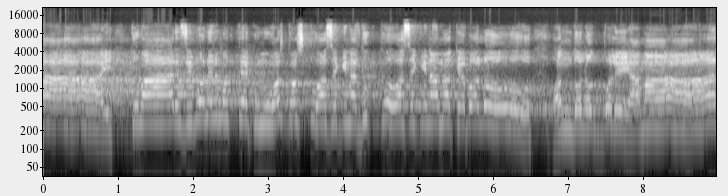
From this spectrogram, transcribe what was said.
ভাই, তোমার জীবনের মধ্যে কোনো কষ্ট আছে কিনা, দুঃখ আছে কিনা আমাকে বলো। অন্ধ লোক বলে, আমার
